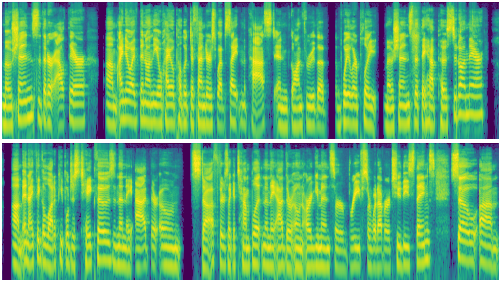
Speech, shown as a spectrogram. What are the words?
motions that are out there. Um, I know I've been on the Ohio Public Defender's website in the past and gone through the, the boilerplate motions that they have posted on there. Um, and I think a lot of people just take those and then they add their own stuff. There's like a template, and then they add their own arguments or briefs or whatever to these things. So um,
